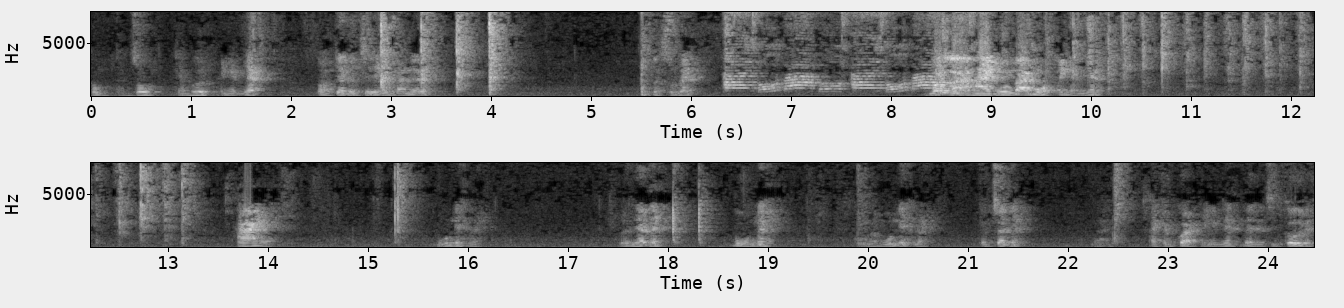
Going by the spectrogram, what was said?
không thắng rô kém hơn anh em nhé còn tiếp được chơi anh bán nữa này. Đặt số này. Vâng vẫn là vâng hai, bốn, ba, một anh em nhé. Hai này. Bốn điểm này. Lớn nhất này. Bốn này. Cũng là bốn điểm này. Cần chất này. Đấy, hai cắm quẹt anh em nhé. Đây là chín cơ đây.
